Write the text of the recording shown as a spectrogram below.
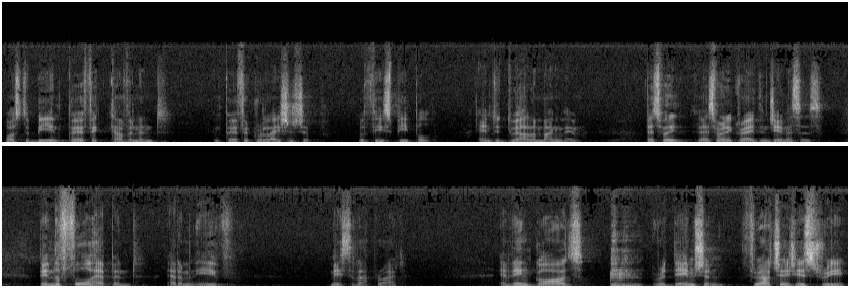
was to be in perfect covenant, in perfect relationship with these people, and to dwell among them. That's what, he, that's what he created in Genesis. Then the fall happened. Adam and Eve messed it up, right? And then God's redemption throughout church history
